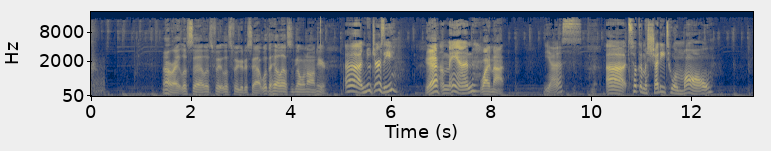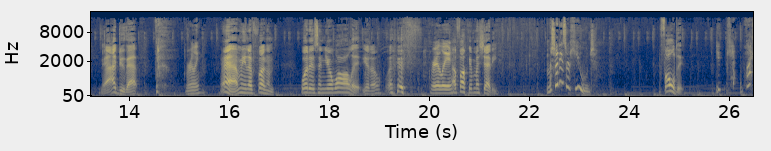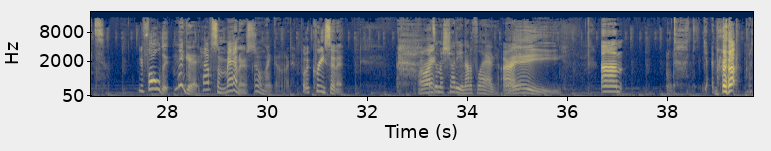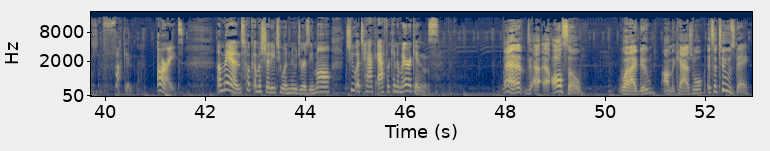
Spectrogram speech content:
All right, let's uh, let's fi- let's figure this out. What the hell else is going on here? Uh, New Jersey, Yeah, a man, why not? yes, uh, took a machete to a mall. Yeah, I do that. Really? Yeah, I mean, a fucking what is in your wallet? You know, Really? a fucking machete. Machetes are huge. Fold it. You can't. What? You fold it. Nigga. Have some manners. Oh my god. Put a crease in it. All right. It's a machete, not a flag. All right. Hey. Um. yeah, fucking. All right. A man took a machete to a New Jersey mall to attack African Americans. Yeah. uh, also, what I do on the casual. It's a Tuesday.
